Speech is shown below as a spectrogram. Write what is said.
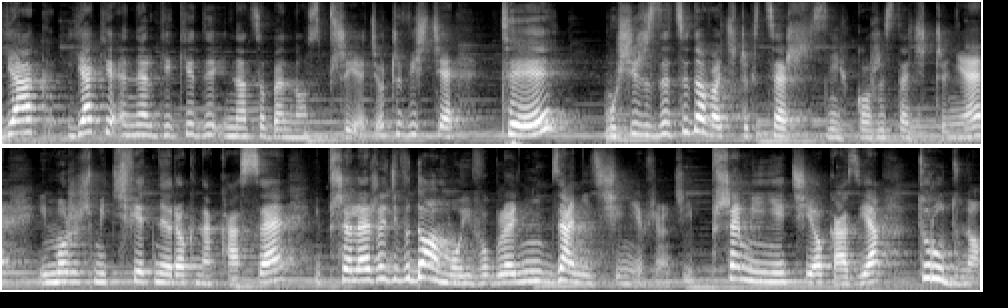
jak, jakie energie kiedy i na co będą sprzyjać. Oczywiście Ty musisz zdecydować, czy chcesz z nich korzystać, czy nie i możesz mieć świetny rok na kasę i przeleżeć w domu i w ogóle za nic się nie wziąć i przeminie Ci okazja, trudno,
